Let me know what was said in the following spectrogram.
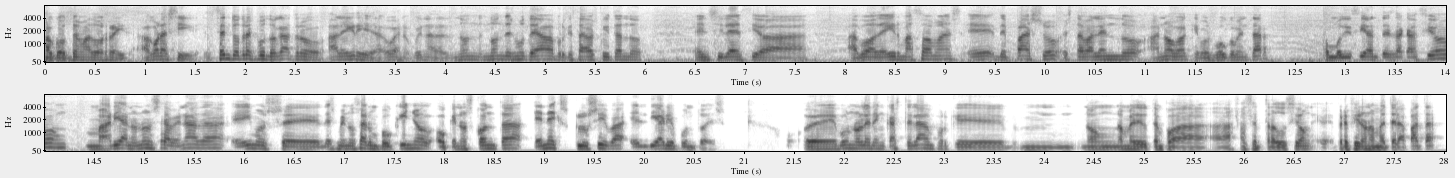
Ah, Ao tema do reis. Agora sí, 103.4, alegría. Bueno, pois pues nada, non, non desmuteaba porque estaba escuitando en silencio a, a boa de Irma Zomas e de paso estaba lendo a nova que vos vou comentar Como dicía antes da canción, Mariano non sabe nada e imos eh, desmenuzar un pouquiño o que nos conta en exclusiva el diario.es. Eh, vou non ler en castelán porque mm, non, non me deu tempo a, a facer traducción, eh, prefiro non meter a pata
